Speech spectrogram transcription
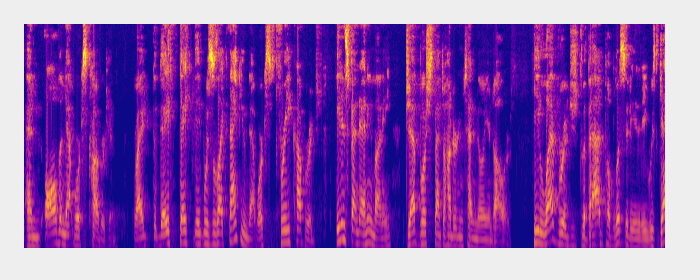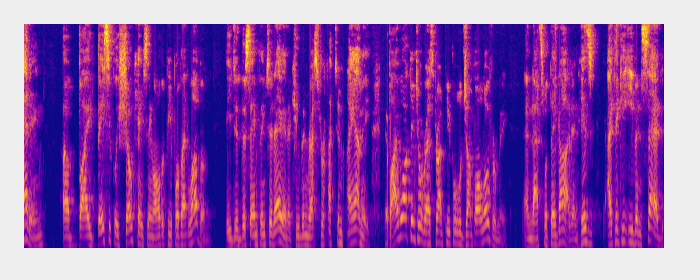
and all the networks covered him, right? They they it was like thank you networks, free coverage. He didn't spend any money. Jeb Bush spent 110 million dollars. He leveraged the bad publicity that he was getting uh, by basically showcasing all the people that love him. He did the same thing today in a Cuban restaurant in Miami. If I walk into a restaurant, people will jump all over me. And that's what they got. And his, I think he even said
